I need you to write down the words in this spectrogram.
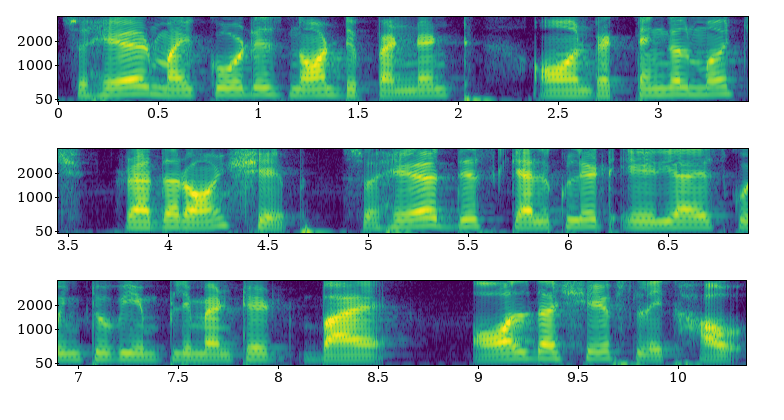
So here my code is not dependent on rectangle much, rather on shape. So here this calculate area is going to be implemented by all the shapes like how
